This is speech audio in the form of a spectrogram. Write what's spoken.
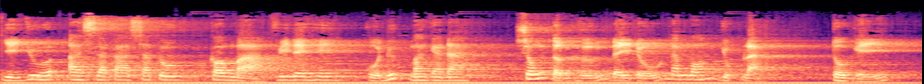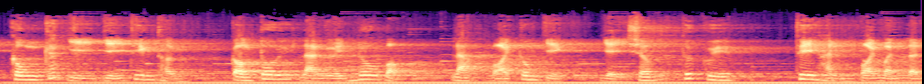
Vị vua Ajatasattu, con bà Videhi của nước Magadha, sống tận hưởng đầy đủ năm món dục lạc. Tôi nghĩ, không khác gì vị thiên thần, còn tôi là người nô bộc, làm mọi công việc dậy sớm thức khuya, thi hành mọi mệnh lệnh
